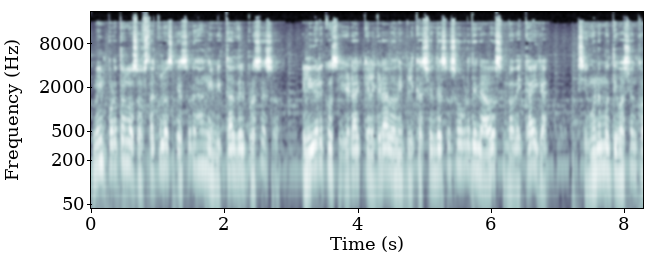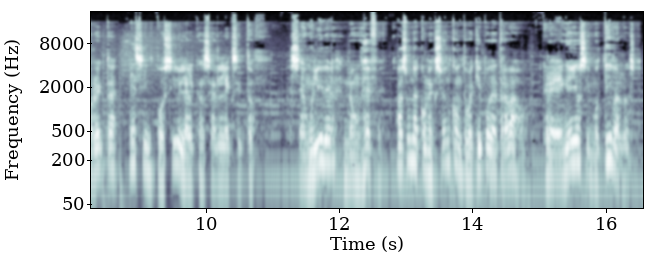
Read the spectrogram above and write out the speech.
No importan los obstáculos que surjan en mitad del proceso, el líder conseguirá que el grado de implicación de sus subordinados no decaiga sin una motivación correcta es imposible alcanzar el éxito. Sea un líder, no un jefe. Haz una conexión con tu equipo de trabajo. Cree en ellos y motívalos.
